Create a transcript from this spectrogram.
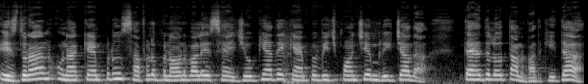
ਇਸ ਦੌਰਾਨ ਉਹਨਾਂ ਕੈਂਪ ਨੂੰ ਸਫਲ ਬਣਾਉਣ ਵਾਲੇ ਸਹਿਯੋਗੀਆਂ ਤੇ ਕੈਂਪ ਵਿੱਚ ਪਹੁੰਚੇ ਮਰੀਜ਼ਾਂ ਦਾ ਤਹਿ ਦਿਲੋਂ ਧੰਨਵਾਦ ਕੀਤਾ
